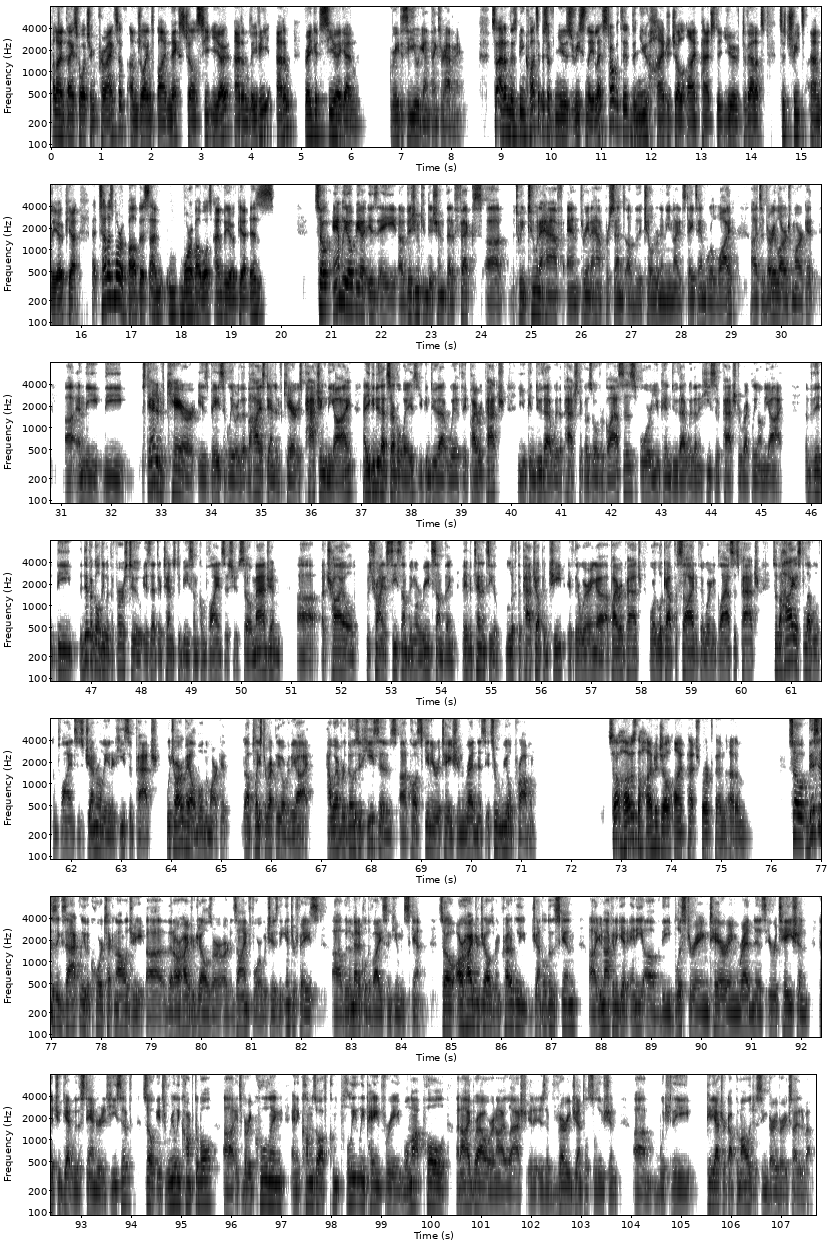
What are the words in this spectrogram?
Hello, and thanks for watching Proactive. I'm joined by NexGel CEO Adam Levy. Adam, very good to see you again. Great to see you again. Thanks for having me. So, Adam, there's been quite a bit of news recently. Let's start with the, the new hydrogel eye patch that you've developed to treat amblyopia. Uh, tell us more about this and more about what amblyopia is. So, amblyopia is a, a vision condition that affects uh, between two and a half and three and a half percent of the children in the United States and worldwide. Uh, it's a very large market, uh, and the the standard of care is basically, or the, the highest standard of care is patching the eye. Now, you can do that several ways. You can do that with a pirate patch. You can do that with a patch that goes over glasses, or you can do that with an adhesive patch directly on the eye. The, the, the difficulty with the first two is that there tends to be some compliance issues. So imagine uh, a child who's trying to see something or read something, they have a tendency to lift the patch up and cheat if they're wearing a, a, pirate patch, or look out the side if they're wearing a glasses patch. So the highest level of compliance is generally an adhesive patch, which are available in the market, uh, placed directly over the eye. However, those adhesives uh, cause skin irritation, redness. It's a real problem. So, how does the hydrogel eye patch work then, Adam? So this is exactly the core technology uh, that our hydrogels are, are, designed for, which is the interface uh, with a medical device and human skin. So our hydrogels are incredibly gentle to the skin. Uh, you're not going to get any of the blistering, tearing, redness, irritation that you get with a standard adhesive. So it's really comfortable. Uh, it's very cooling, and it comes off completely pain-free. Will not pull an eyebrow or an eyelash. It is a very gentle solution, um, which the pediatric ophthalmologists seem very, very excited about.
